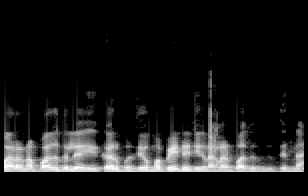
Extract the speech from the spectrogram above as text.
பாருன்னா பார்க்கறதில்ல. இது கருப்பு சிவமாக பெயிண்ட் வச்சுக்கிறாங்களான்னு பார்த்துருக்கு தின்ன.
